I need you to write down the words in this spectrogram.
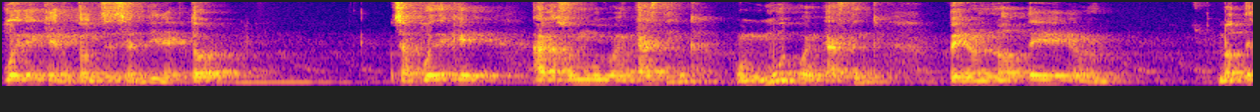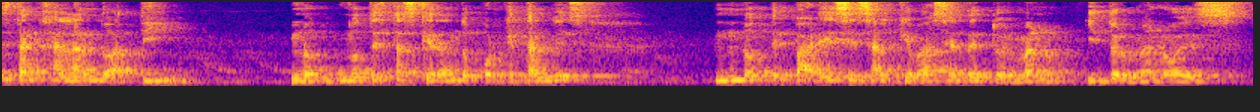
puede que entonces el director, o sea, puede que hagas un muy buen casting, un muy buen casting, pero no te, no te están jalando a ti, no, no te estás quedando porque tal vez no te pareces al que va a ser de tu hermano y tu hermano es,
